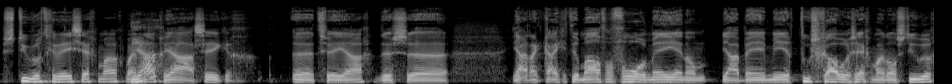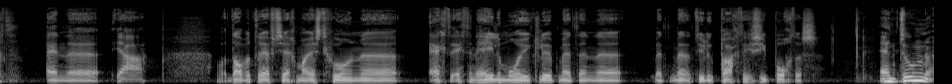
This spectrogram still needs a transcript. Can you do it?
steward geweest, zeg maar. Bij Ja? Ja, zeker. Twee jaar. Dus ja, dan krijg je het helemaal van voren mee. En dan ja, ben je meer toeschouwer, zeg maar, dan steward. En ja, wat dat betreft, zeg maar, is het gewoon echt, echt een hele mooie club met, een, met, met natuurlijk prachtige supporters. En toen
